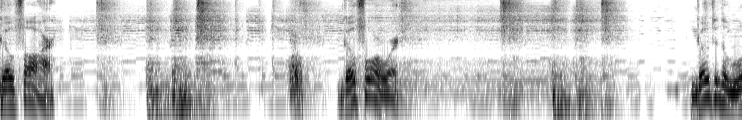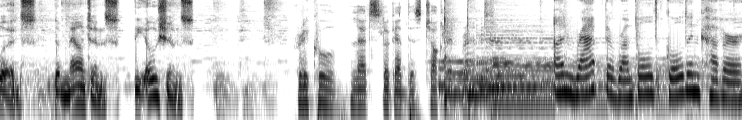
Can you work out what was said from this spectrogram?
Go far. Go forward. Go to the woods, the mountains, the oceans. Pretty cool. Let's look at this chocolate brand. Unwrap the rumpled golden cover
